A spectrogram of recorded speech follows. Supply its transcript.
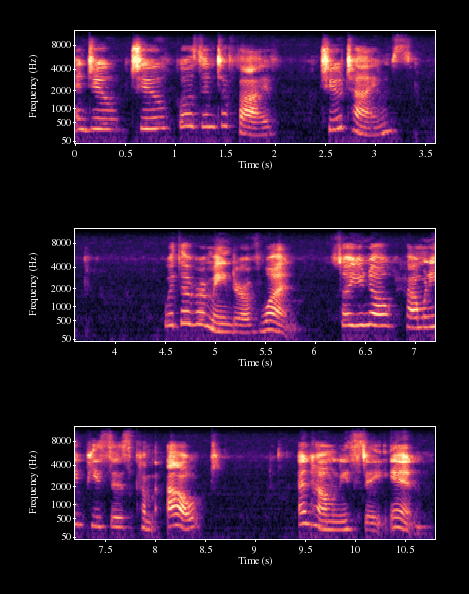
and do 2 goes into 5 two times with a remainder of 1. So you know how many pieces come out and how many stay in.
